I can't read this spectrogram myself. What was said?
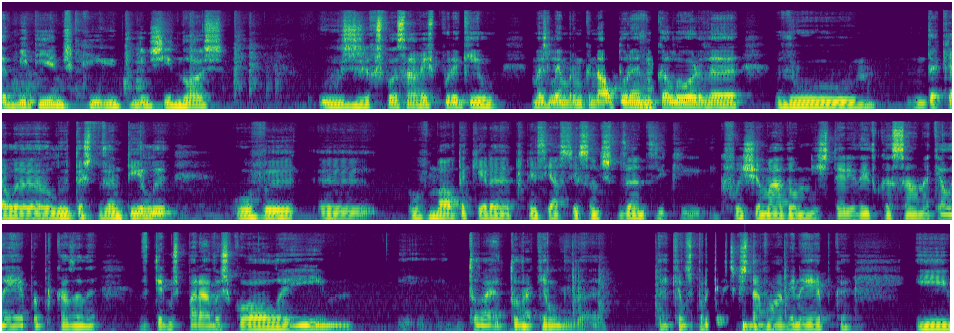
admitíamos que tínhamos sido nós os responsáveis por aquilo. Mas lembro-me que na altura, no calor da, do, daquela luta estudantil, houve, uh, houve malta que era, pertencia à Associação de Estudantes e que, e que foi chamada ao Ministério da Educação naquela época por causa de, de termos parado a escola e, e toda, toda aquele, aqueles protestos que estavam a haver na época. E,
